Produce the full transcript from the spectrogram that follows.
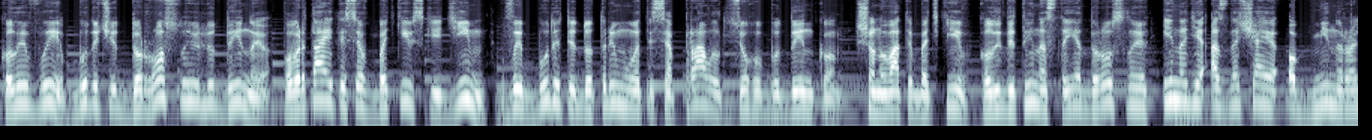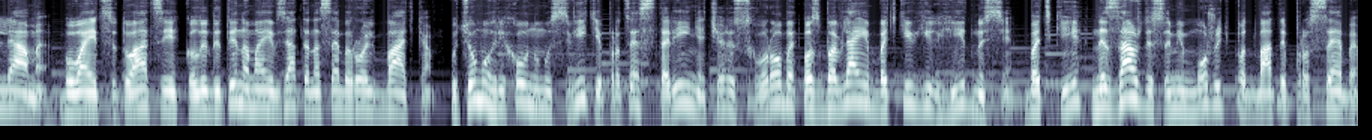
коли ви, будучи дорослою людиною, повертаєтеся в батьківський дім, ви будете дотримуватися правил цього будинку. Шанувати батьків, коли дитина стає дорослою, іноді означає обмін ролями. Бувають ситуації, коли дитина має взяти на себе роль батька. У цьому гріховному світі процес старіння через хвороби позбавляє батьків їх гідності. Батьки не завжди самі можуть подбати про себе.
